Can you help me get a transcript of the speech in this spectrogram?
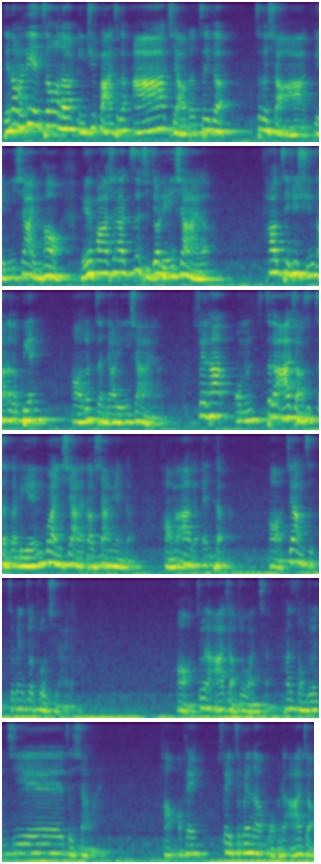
点到我们链之后呢，你去把这个 R 角的这个这个小 R 点一下以后，你会发现它自己就连下来了，它要自己去寻找那个边。哦，就整条连下来了，所以它我们这个 R 角是整个连贯下来到下面的。好，我们按个 Enter，哦，这样子这边就做起来了。哦，这边的 R 角就完成，它是从这边接着下来。好，OK，所以这边呢，我们的 R 角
